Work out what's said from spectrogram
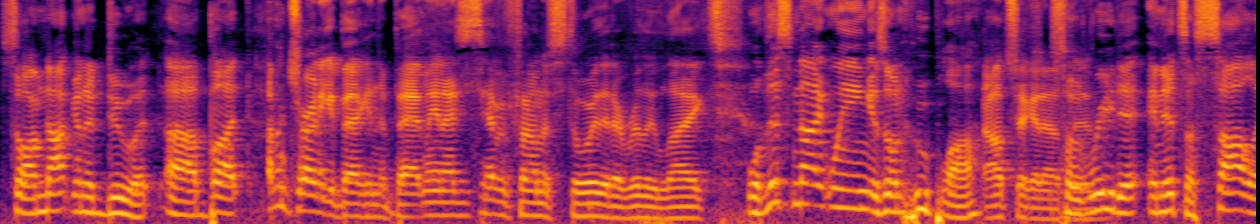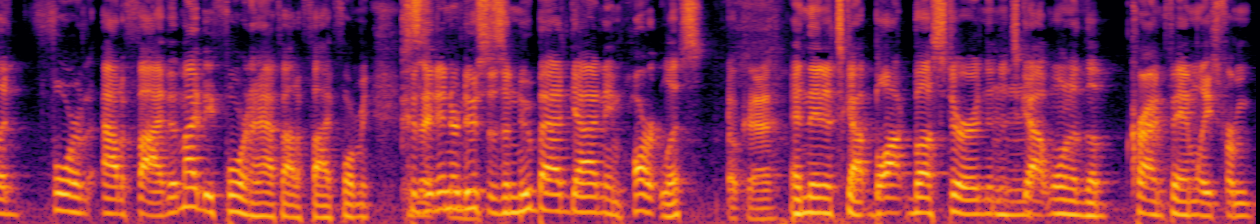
So I'm not going to do it. Uh, but I've been trying to get back into Batman. I just haven't found a story that I really liked. well, this Nightwing is on Hoopla. I'll check it out. So then. read it, and it's a solid four out of five. It might be four and a half out of five for me because I- it introduces a new bad guy named Heartless, Okay. and then it's got Blockbuster, and then Mm-hmm. it's got one of the crime families from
